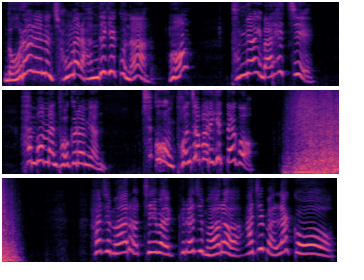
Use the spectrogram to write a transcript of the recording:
너란 애는 정말 안 되겠구나. 어? 분명히 말했지. 한 번만 더 그러면 축구공 던져버리겠다고. 하지 마라, 제발 그러지 마라, 하지 말라고.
